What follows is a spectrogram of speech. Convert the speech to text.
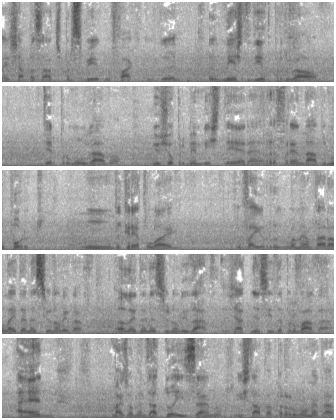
deixar passar despercebido o facto de, neste Dia de Portugal, ter promulgado e o seu Primeiro-Ministro ter referendado no Porto um decreto-lei que veio regulamentar a lei da nacionalidade. A lei da nacionalidade já tinha sido aprovada há anos mais ou menos há dois anos estava para regulamentar.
